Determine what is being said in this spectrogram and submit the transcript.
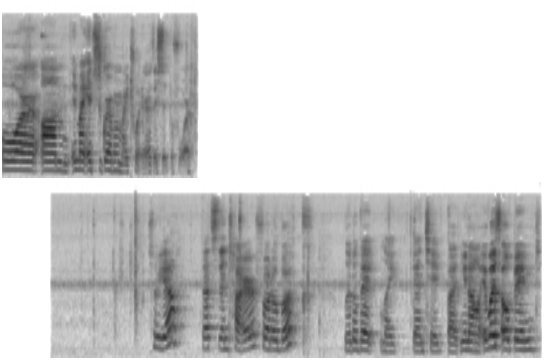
or um, in my Instagram or my Twitter, as I said before. So yeah, that's the entire photo book. A little bit like dented, but you know, it was opened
